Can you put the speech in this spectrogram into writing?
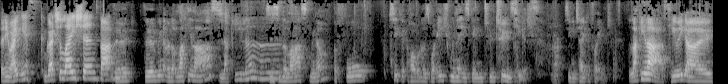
But anyway, yes, congratulations, Barton. Third, third winner. We've got Lucky Last. Lucky last. So this is the last winner. The four ticket holders, well, each winner is getting two Two tickets. tickets. All right. So you can take a friend. Lucky last. Here we go.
